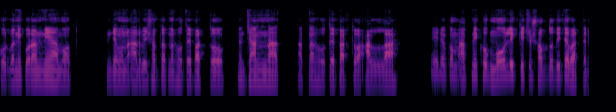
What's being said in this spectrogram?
কোরবানি কোরআন নিয়ামত। যেমন আরবি শব্দ আপনার হতে পারতো, জান্নাত আপনার হতে পারতো, আল্লাহ, এরকম আপনি খুব মৌলিক কিছু শব্দ দিতে পারতেন।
